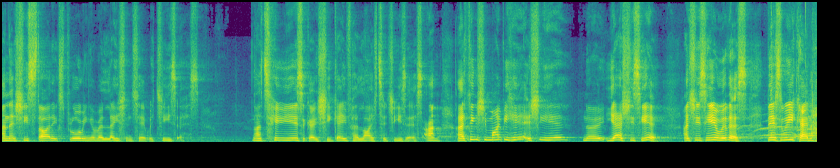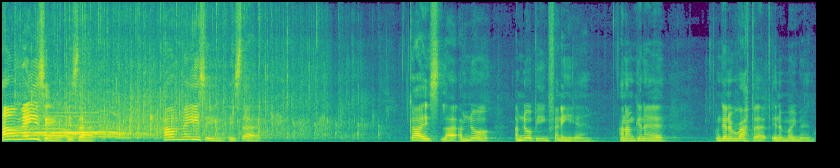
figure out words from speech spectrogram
and that she started exploring a relationship with Jesus. Now, two years ago, she gave her life to Jesus. And, and I think she might be here. Is she here? No? Yeah, she's here. And she's here with us this weekend. How amazing is that? How amazing is that? Guys, like, I'm not, I'm not being funny here. And I'm going to I'm going to wrap up in a moment.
